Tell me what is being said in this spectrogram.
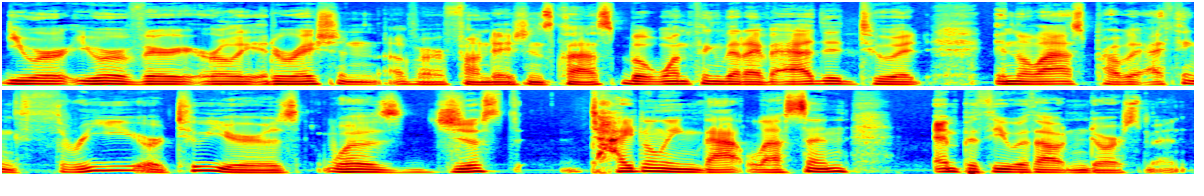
You were you were a very early iteration of our foundations class, but one thing that I've added to it in the last probably I think 3 or 2 years was just titling that lesson empathy without endorsement.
